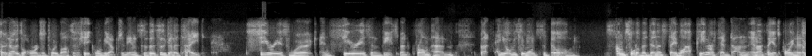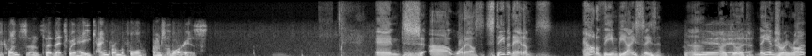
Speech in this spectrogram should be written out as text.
Who knows what Roger Tuivasa-Sheck will be up to then. So this is going to take serious work and serious investment from him. But he obviously wants to build some sort of a dynasty like Penrith have done. And I think it's probably no coincidence that that's where he came from before coming to the Warriors. And uh, what else? Steven Adams out of the NBA season. Oh, yeah. Oh, good. Knee injury, right?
